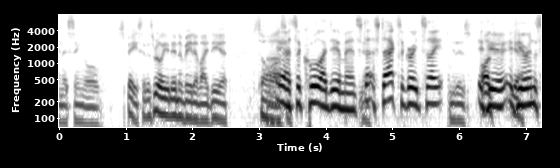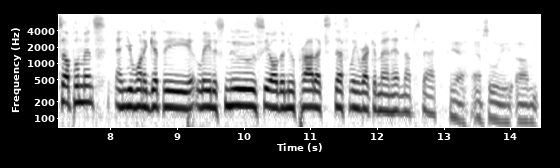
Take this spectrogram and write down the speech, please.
in a single space, and it's really an innovative idea. So Uh, awesome. Yeah, it's a cool idea, man. Sta Yeah. Stack's a great site. It is. If Oh, you if yeah. you're into supplements and you want to get the latest news, see all the new products, definitely recommend hitting up Stack3d. Yeah, absolutely. Um,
